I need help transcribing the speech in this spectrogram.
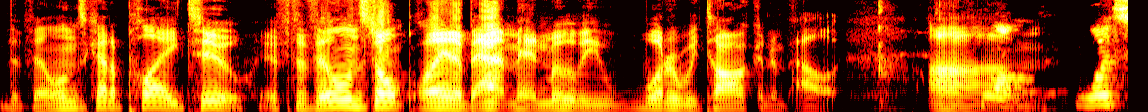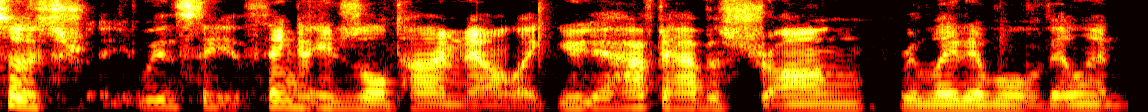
the villains got to play too. If the villains don't play in a Batman movie, what are we talking about? Um, Well, what's the it's the thing that ages old time now? Like you have to have a strong, relatable villain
